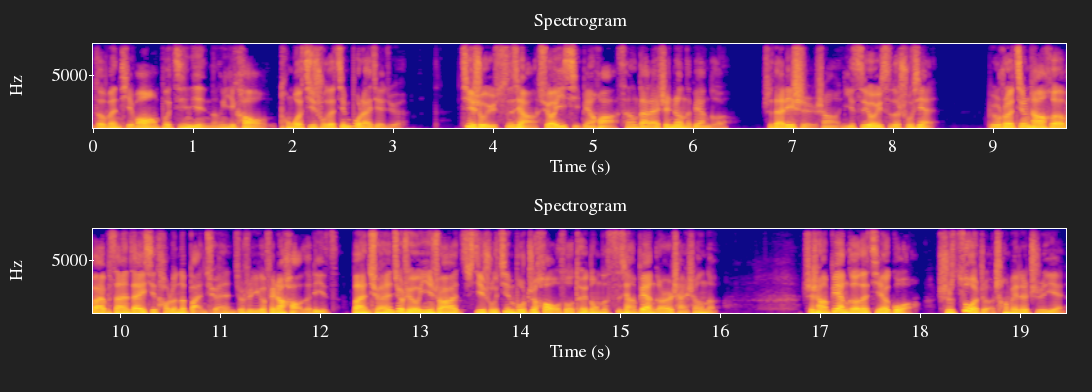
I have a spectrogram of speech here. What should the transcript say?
的问题往往不仅仅能依靠通过技术的进步来解决。技术与思想需要一起变化，才能带来真正的变革。这在历史上一次又一次的出现。比如说，经常和 Web 三在一起讨论的版权，就是一个非常好的例子。版权就是由印刷技术进步之后所推动的思想变革而产生的。这场变革的结果是作者成为了职业，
